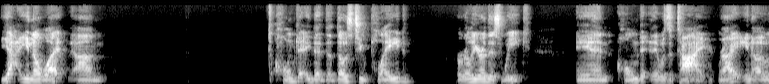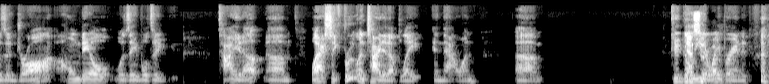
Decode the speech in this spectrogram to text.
Yeah, you know what? Um, Homedale the, the, those two played earlier this week and Homedale, it was a tie right? You know it was a draw. Homedale was able to tie it up. Um well actually fruitland tied it up late in that one. Um could go yeah, either way brandon.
